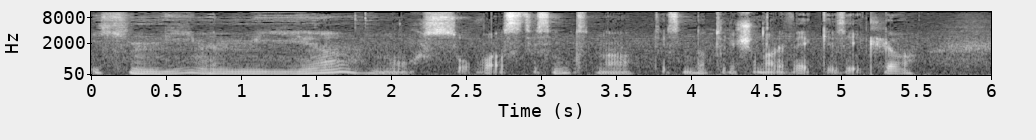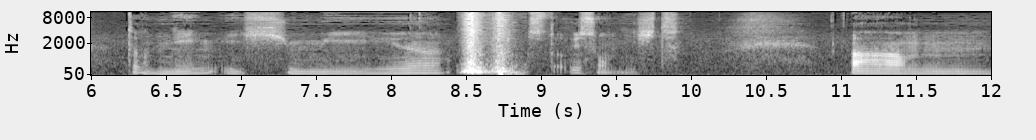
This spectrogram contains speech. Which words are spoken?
Ich nehme mir noch sowas. Die sind, na, die sind natürlich schon alle weg, ist eh klar. Dann nehme ich mir das sowieso nicht. Ähm,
